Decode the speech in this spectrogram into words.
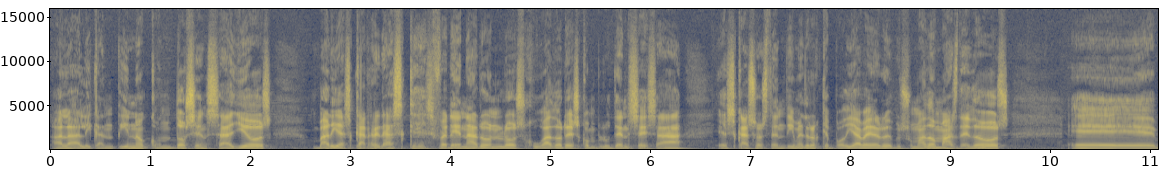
ala alicantino con dos ensayos, varias carreras que frenaron los jugadores complutenses a escasos centímetros, que podía haber sumado más de dos. Eh,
